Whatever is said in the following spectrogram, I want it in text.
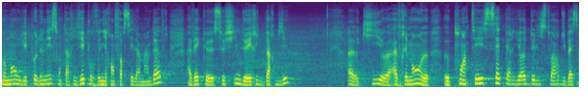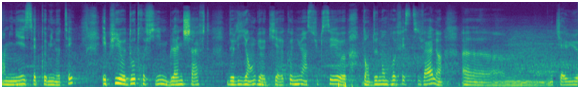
moment où les Polonais sont arrivés pour venir renforcer la main-d'œuvre, avec euh, ce film de Éric Barbier. Euh, qui a vraiment pointé cette période de l'histoire du bassin minier, cette communauté. Et puis d'autres films, Blind Shaft, de Li Yang, qui a connu un succès euh, dans de nombreux festivals, euh, qui a eu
